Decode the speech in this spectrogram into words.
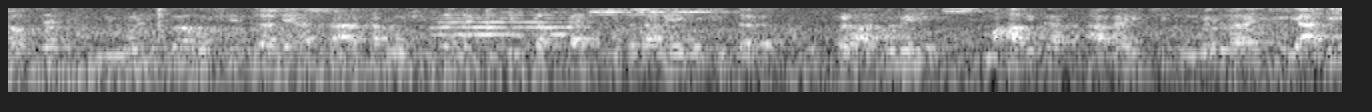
आहे निवडणुका घोषित झाल्या तारखा घोषित झाल्या किती टप्प्यात मतदान हे घोषित झालं. पण अजूनही महाविकास आघाडीची उमेदवारांची यादी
